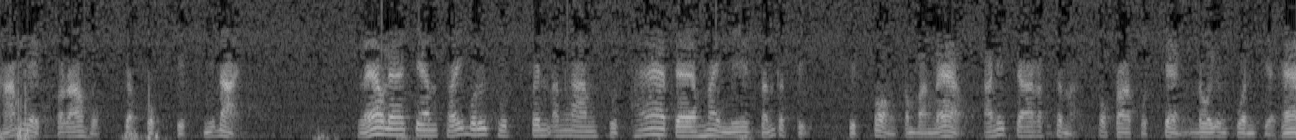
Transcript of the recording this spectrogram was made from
หามเมฆปราหกจะปกปิดนี้ได้ แล้วแลแจมใสบริสุทธิ์เป็นอันงามสุดแท้แต่ไม่มีสันตติ ปิดป้องกำบังแล้วอนิจจาลักษณะก็ปรากฏแจ้งโดยอันควรเสียแท้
